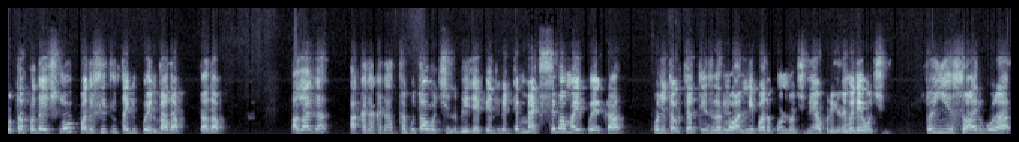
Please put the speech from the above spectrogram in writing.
ఉత్తరప్రదేశ్లో పది సీట్లు తగ్గిపోయింది దాదాపు దాదాపు. అలాగా అక్కడక్కడ తగ్గుతా వచ్చింది. బీజేపీ ఎందుకంటే మ్యాక్సిమం అయిపోయాక కొంచెం తగ్గు ఛత్తీస్గఢ్లో అన్ని పదకొండు వచ్చినాయి అప్పుడు ఎనిమిదే వచ్చింది. సో ఈసారి కూడా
